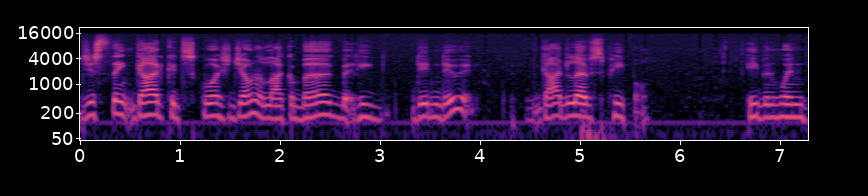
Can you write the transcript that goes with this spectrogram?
just think God could squash Jonah like a bug, but he didn't do it. God loves people even when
